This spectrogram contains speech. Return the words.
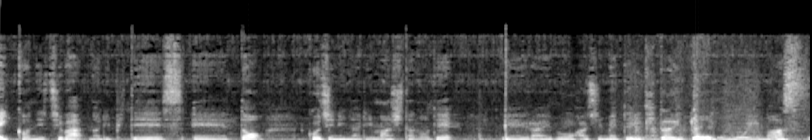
いこんにちはのりぴです。えっ、ー、と5時になりましたので、えー、ライブを始めていきたいと思います。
